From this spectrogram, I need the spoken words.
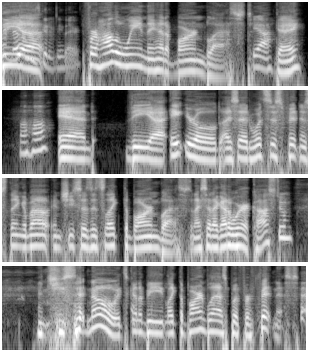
the uh, going to be there. for Halloween they had a barn blast. Yeah. Okay. Uh-huh. And the uh, eight-year-old, I said, "What's this fitness thing about?" And she says, "It's like the barn blast." And I said, "I got to wear a costume?" And she said, "No, it's going to be like the barn blast, but for fitness."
